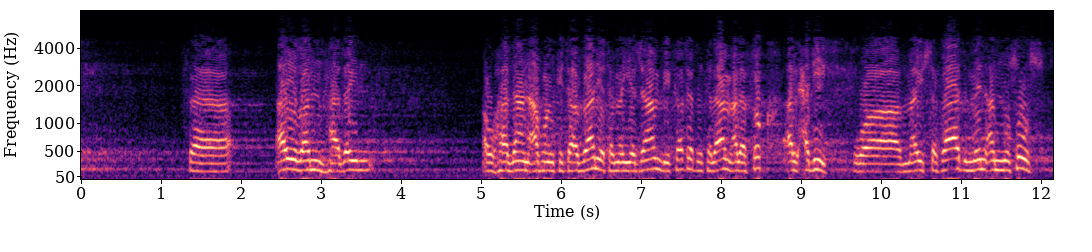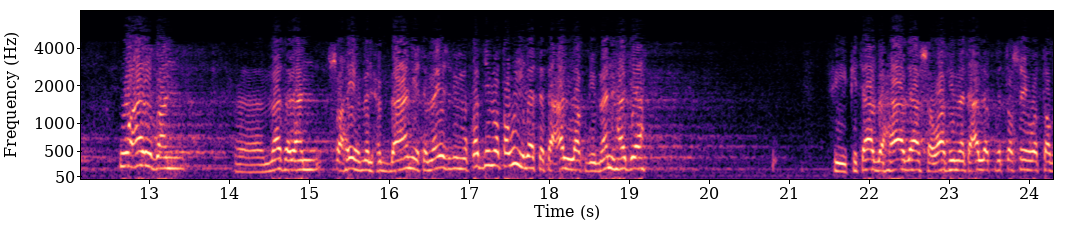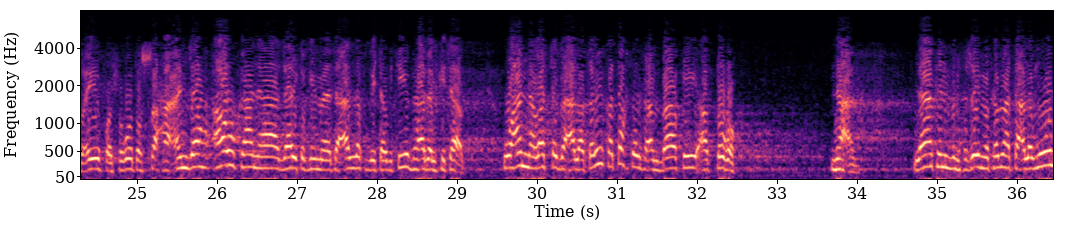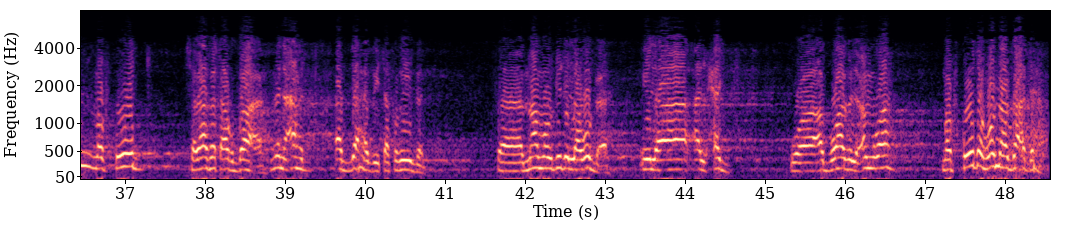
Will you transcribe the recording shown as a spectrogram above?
فأيضا هذين أو هذان عفوا الكتابان يتميزان بكثرة الكلام على فقه الحديث وما يستفاد من النصوص. وأيضا آه، مثلا صحيح بن حبان يتميز بمقدمة طويلة تتعلق بمنهجه في كتابه هذا سواء فيما يتعلق بالتصحيح والتضعيف وشروط الصحة عنده أو كان ذلك فيما يتعلق بترتيب هذا الكتاب. وأن رتب على طريقة تختلف عن باقي الطرق. نعم. لكن ابن خزيمة كما تعلمون مفقود ثلاثة أرباعه من عهد الذهبي تقريبا فما موجود إلا ربعه إلى الحج وأبواب العمرة مفقودة وما بعدها.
